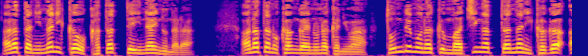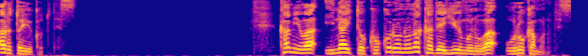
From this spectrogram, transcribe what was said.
あなたに何かを語っていないのなら、あなたの考えの中にはとんでもなく間違った何かがあるということです。神はいないと心の中で言うものは愚か者です。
